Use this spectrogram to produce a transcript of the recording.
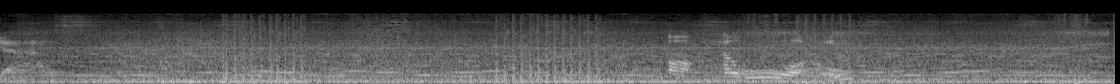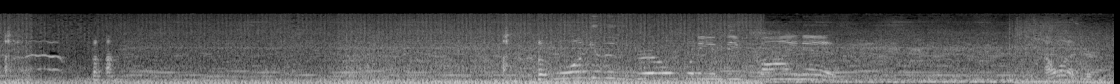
Yes. Oh, hello. Look at this girl putting in the finest. I want a drone.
